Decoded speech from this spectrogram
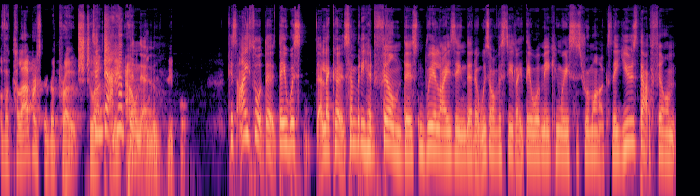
of a collaborative approach to Didn't actually happen, people. Because I thought that they was like uh somebody had filmed this, realizing that it was obviously like they were making racist remarks. They used that film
